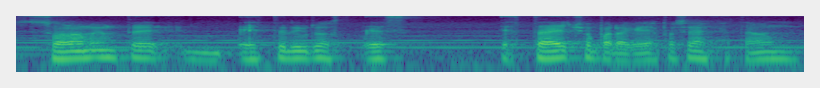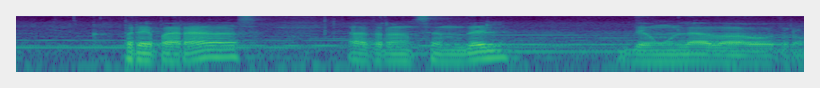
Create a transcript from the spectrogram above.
solamente este libro es, está hecho para aquellas personas que están preparadas a trascender de un lado a otro.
